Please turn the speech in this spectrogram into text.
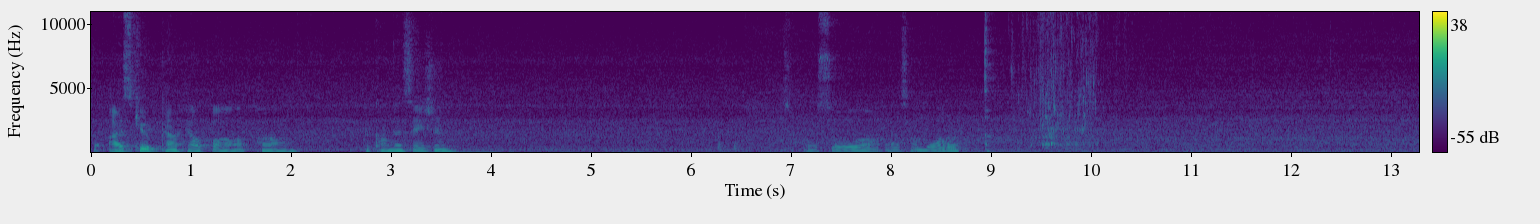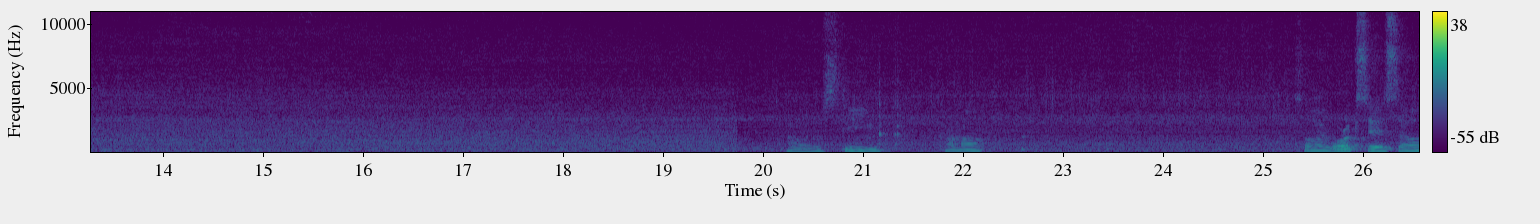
The ice cube can help uh, um, the condensation. Also uh, add some water. Steam come up. So it works is uh,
